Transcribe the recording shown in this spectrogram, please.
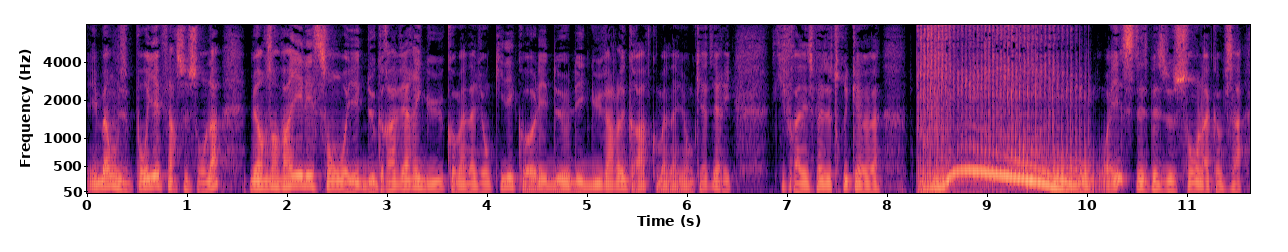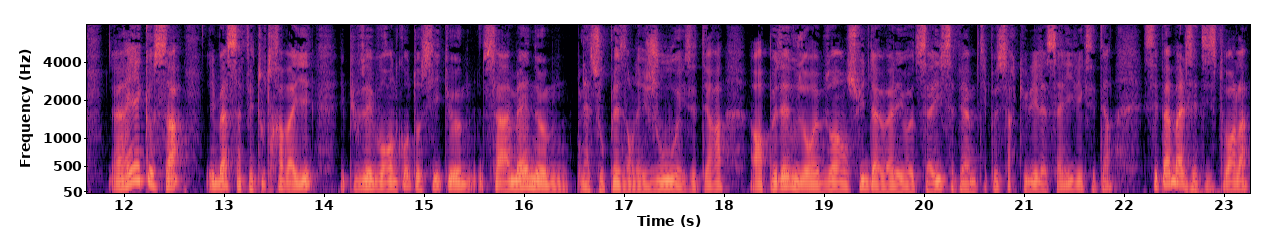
et eh ben vous pourriez faire ce son-là, mais en faisant varier les sons, vous voyez, de grave vers aigu, comme un avion qui décolle, et de l'aigu vers le grave, comme un avion qui atterrit, qui ferait un espèce de truc... Euh, vous voyez cette espèce de son là comme ça. Rien que ça, et eh ben ça fait tout travailler. Et puis vous allez vous rendre compte aussi que ça amène euh, la souplesse dans les joues, etc. Alors peut-être vous aurez besoin ensuite d'avaler votre salive, ça fait un petit peu circuler la salive, etc. C'est pas mal cette histoire là.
